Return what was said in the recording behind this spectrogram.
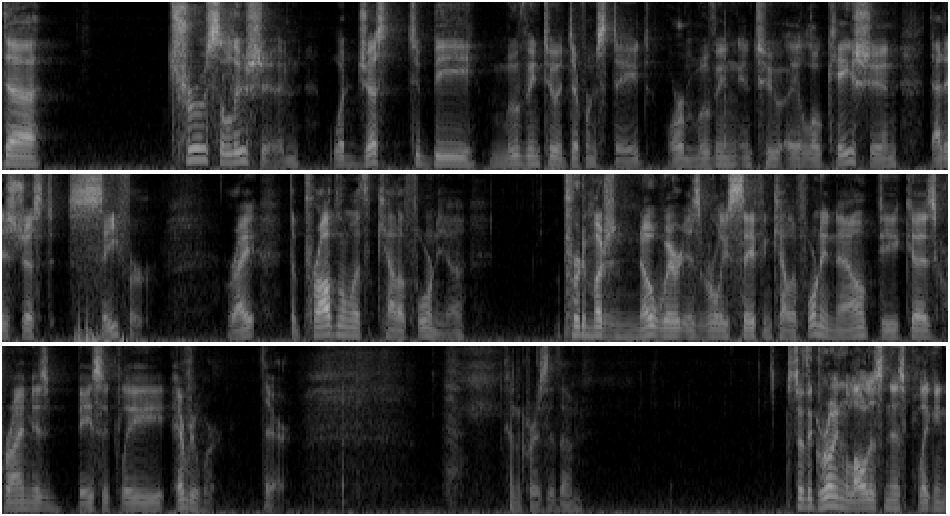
the true solution would just to be moving to a different state or moving into a location that is just safer, right? The problem with California, pretty much nowhere is really safe in California now because crime is basically everywhere there. Kind of crazy, though. So, the growing lawlessness plaguing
